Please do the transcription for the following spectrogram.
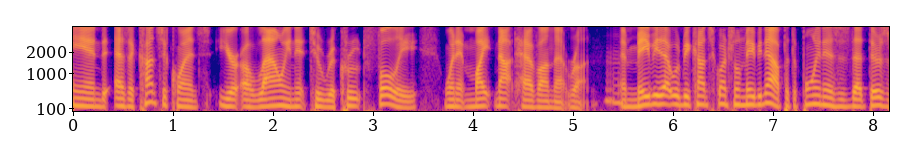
and as a consequence you're allowing it to recruit fully when it might not have on that run. And maybe that would be consequential and maybe not but the point is is that there's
